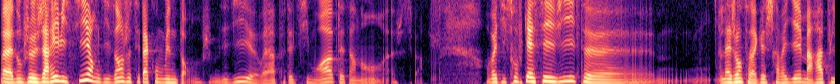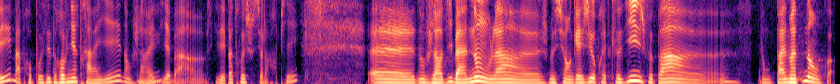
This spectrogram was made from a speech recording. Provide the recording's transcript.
voilà, donc j'arrive ici en me disant je sais pas combien de temps. Je me dis voilà peut-être six mois, peut-être un an, je sais pas. En fait, il se trouve qu'assez vite, euh, l'agence sur laquelle je travaillais m'a rappelé, m'a proposé de revenir travailler. Donc je leur ai mhm. dit, ah bah, parce qu'ils n'avaient pas trouvé de chaussures à leurs pieds. Euh, donc je leur ai dit, bah non, là, euh, je me suis engagée auprès de Claudine, je peux pas, donc pas maintenant, quoi.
